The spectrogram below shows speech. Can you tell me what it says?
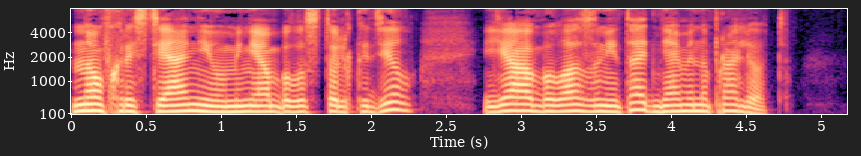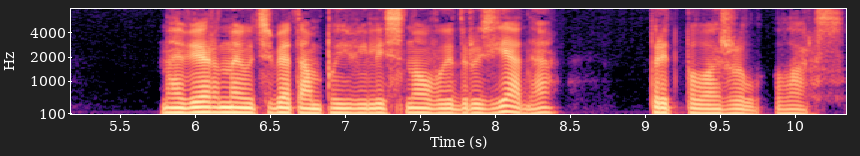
Но в христиане у меня было столько дел, я была занята днями напролёт. «Наверное, у тебя там появились новые друзья, да?» — предположил Ларс.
